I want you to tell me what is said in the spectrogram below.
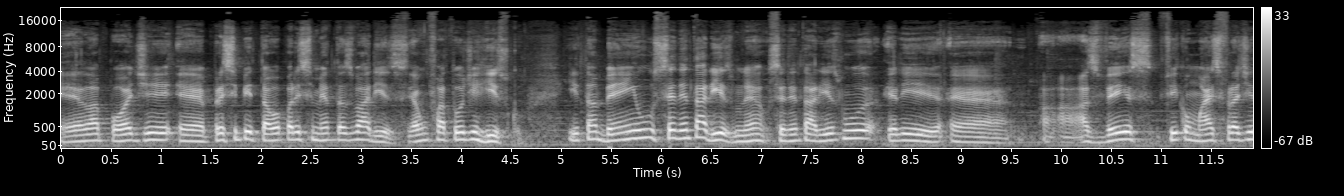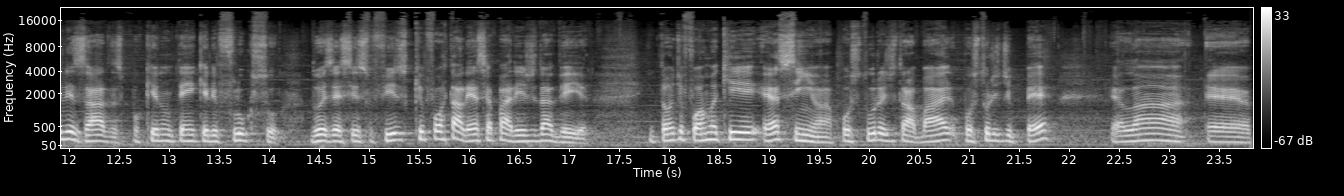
ela pode é, precipitar o aparecimento das varizes. É um fator de risco. E também o sedentarismo, né? O sedentarismo, ele, é, as veias ficam mais fragilizadas, porque não tem aquele fluxo do exercício físico que fortalece a parede da veia. Então, de forma que é assim, a postura de trabalho, postura de pé, ela é,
